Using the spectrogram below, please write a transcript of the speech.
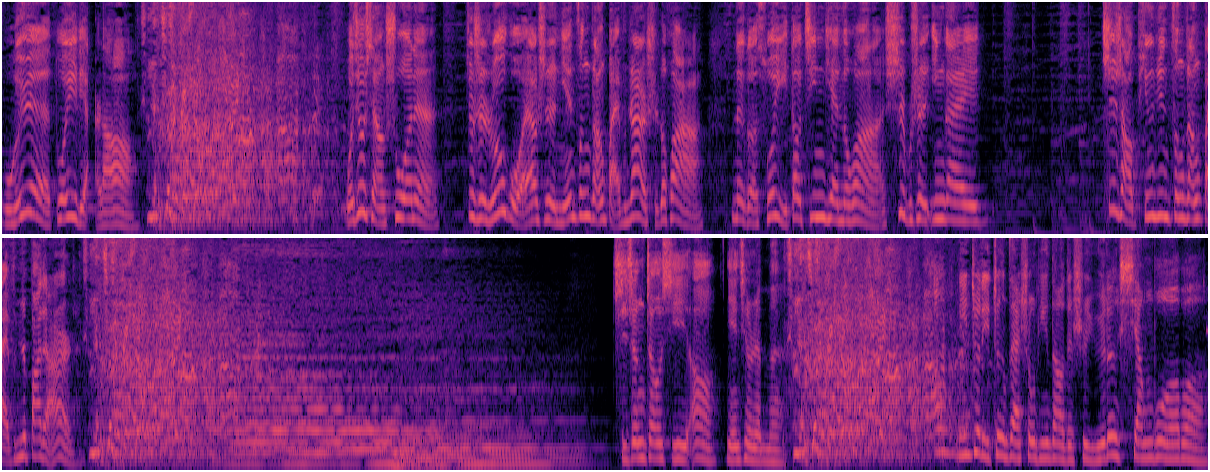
五个月多一点儿了啊。我就想说呢，就是如果要是年增长百分之二十的话，那个所以到今天的话，是不是应该至少平均增长百分之八点二了？只争朝夕啊、年轻人们！哦，您这里正在收听到的是娱乐香饽饽。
